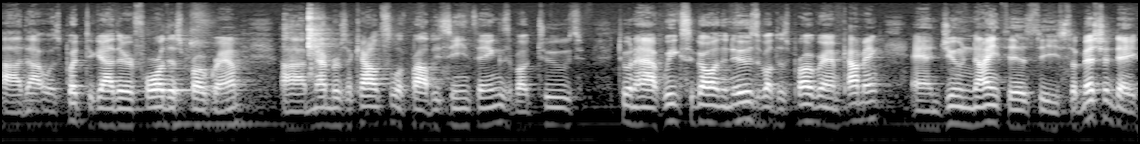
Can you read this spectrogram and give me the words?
uh, that was put together for this program. Uh, Members of council have probably seen things about two, two and a half weeks ago in the news about this program coming, and June 9th is the submission date.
